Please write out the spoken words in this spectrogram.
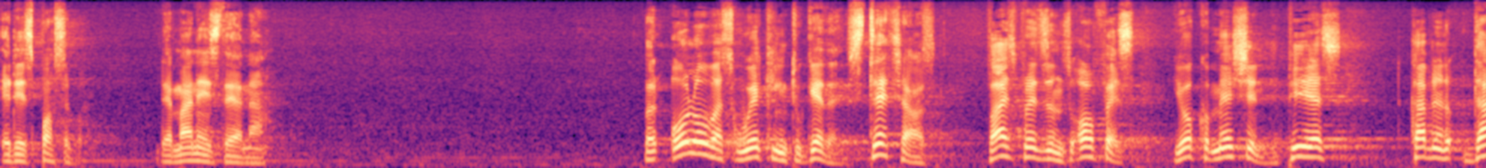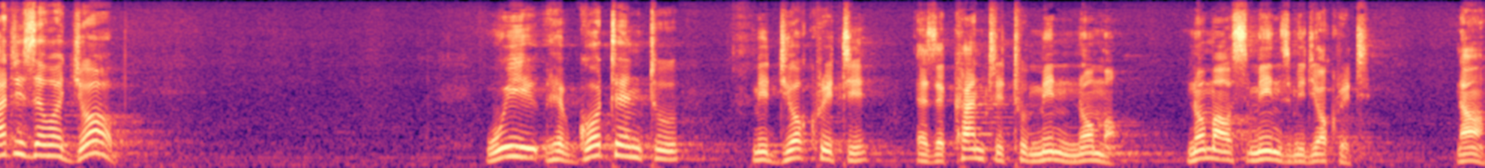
It is possible. The money is there now. But all of us working together, State House, Vice President's office, your commission, PS, cabinet, that is our job. We have gotten to mediocrity as a country to mean normal. Normal means mediocrity. Now,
